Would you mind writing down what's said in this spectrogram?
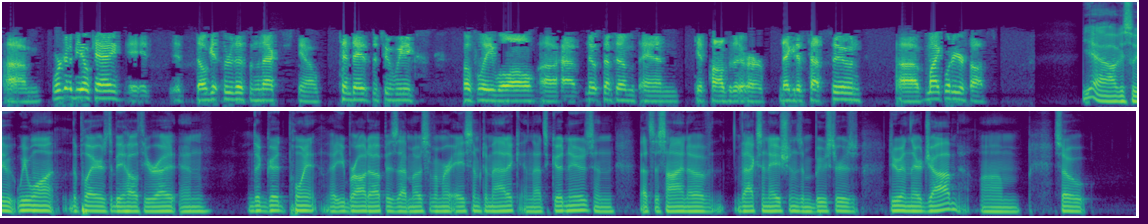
Um, we're going to be okay. It, it's, they'll get through this in the next, you know, 10 days to two weeks. Hopefully we'll all uh, have no symptoms and get positive or negative tests soon. Uh, Mike, what are your thoughts? Yeah, obviously, we want the players to be healthy, right? And the good point that you brought up is that most of them are asymptomatic, and that's good news. And that's a sign of vaccinations and boosters doing their job. Um, so,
